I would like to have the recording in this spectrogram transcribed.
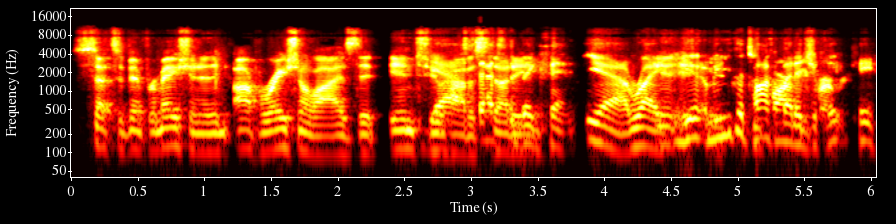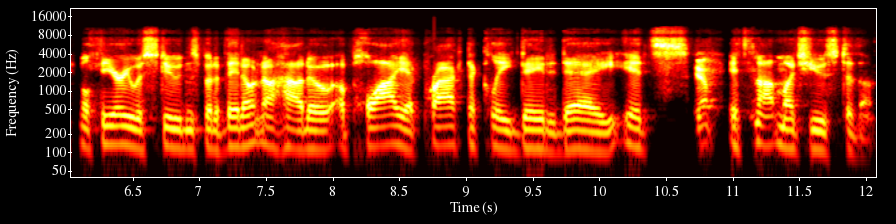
sets of information and then operationalized it into yes, how to that's study. The big thing. Yeah, right. You, I mean, you could talk about educational theory with students, but if they don't know how to apply it practically day to day, it's yep. it's not much use to them.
